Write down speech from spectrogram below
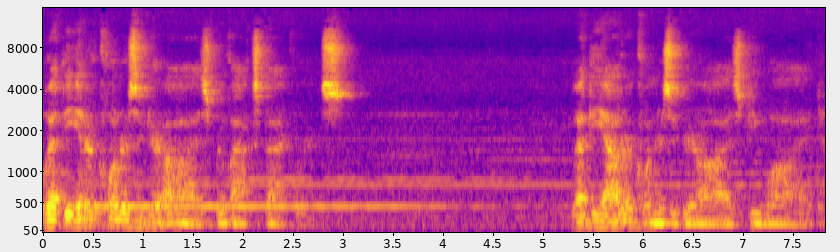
Let the inner corners of your eyes relax backwards. Let the outer corners of your eyes be wide.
